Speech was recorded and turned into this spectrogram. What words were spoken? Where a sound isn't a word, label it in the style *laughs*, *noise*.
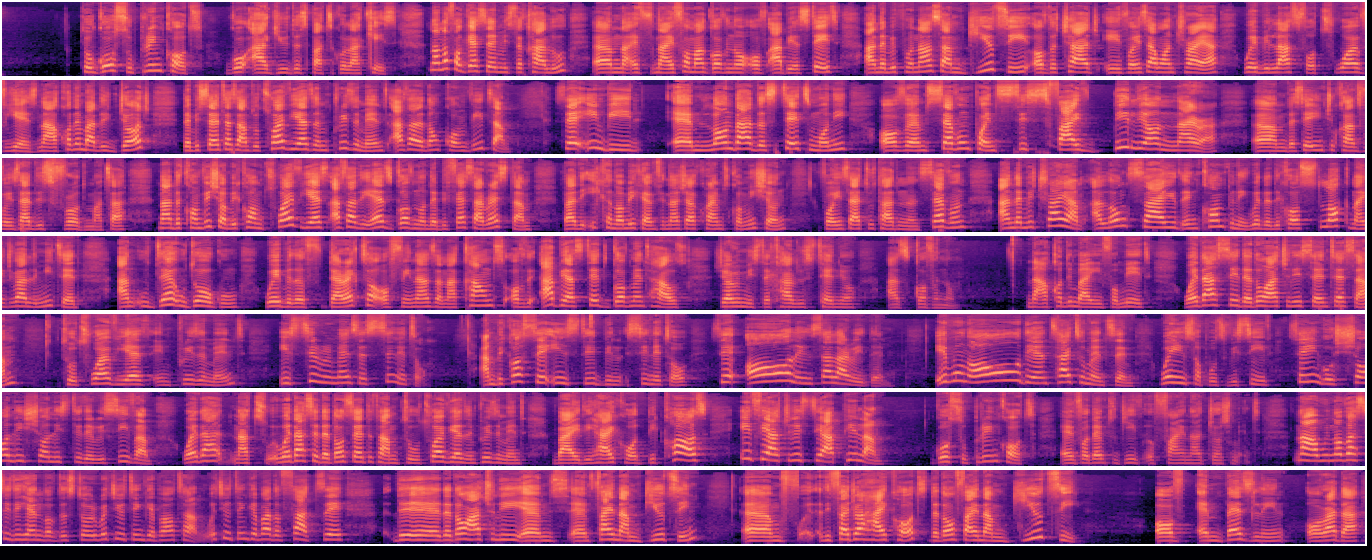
to go Supreme Court go argue this particular case. Now, not forget, say, Mr. Kalu, um, now, if, now a former governor of Abia State, and they be pronounced him guilty of the charge in, for inside one trial, will be last for 12 years. Now, according by the judge, they be sentenced him to 12 years imprisonment after they don't convict him. Say, him be um, launder the state money of um, 7.65 billion naira um, they say Inchukans for inside this fraud matter. Now, the conviction become 12 years after the ex-governor, they be first arrested him by the Economic and Financial Crimes Commission for inside 2007, and they be try him alongside in company where they call Slok Nigeria Limited and Ude Udogun, will be the Director of Finance and Accounts of the Abia State Government House during Mr. Kalu's tenure as governor. Now, according by Informate, whether say they don't actually sentence him, to 12 years imprisonment, he still remains a senator. And because say he's still been senator, say all in salary then, even all the entitlements them, where he's supposed to receive, saying go surely, surely still they receive them. Whether not, whether say they don't sentence him to 12 years imprisonment by the High Court, because if he actually still appeal them, go Supreme Court and for them to give a final judgment. Now, we never see the end of the story. What do you think about them? What do you think about the fact, say, they, they don't actually um, um find them guilty, um, the Federal High Court, they don't find them guilty of embezzling, or rather,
